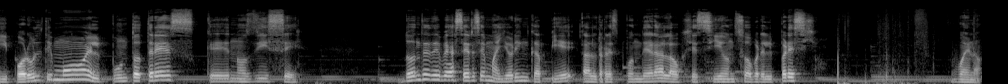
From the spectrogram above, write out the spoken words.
Y por último, el punto 3 que nos dice, ¿dónde debe hacerse mayor hincapié al responder a la objeción sobre el precio? Bueno,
